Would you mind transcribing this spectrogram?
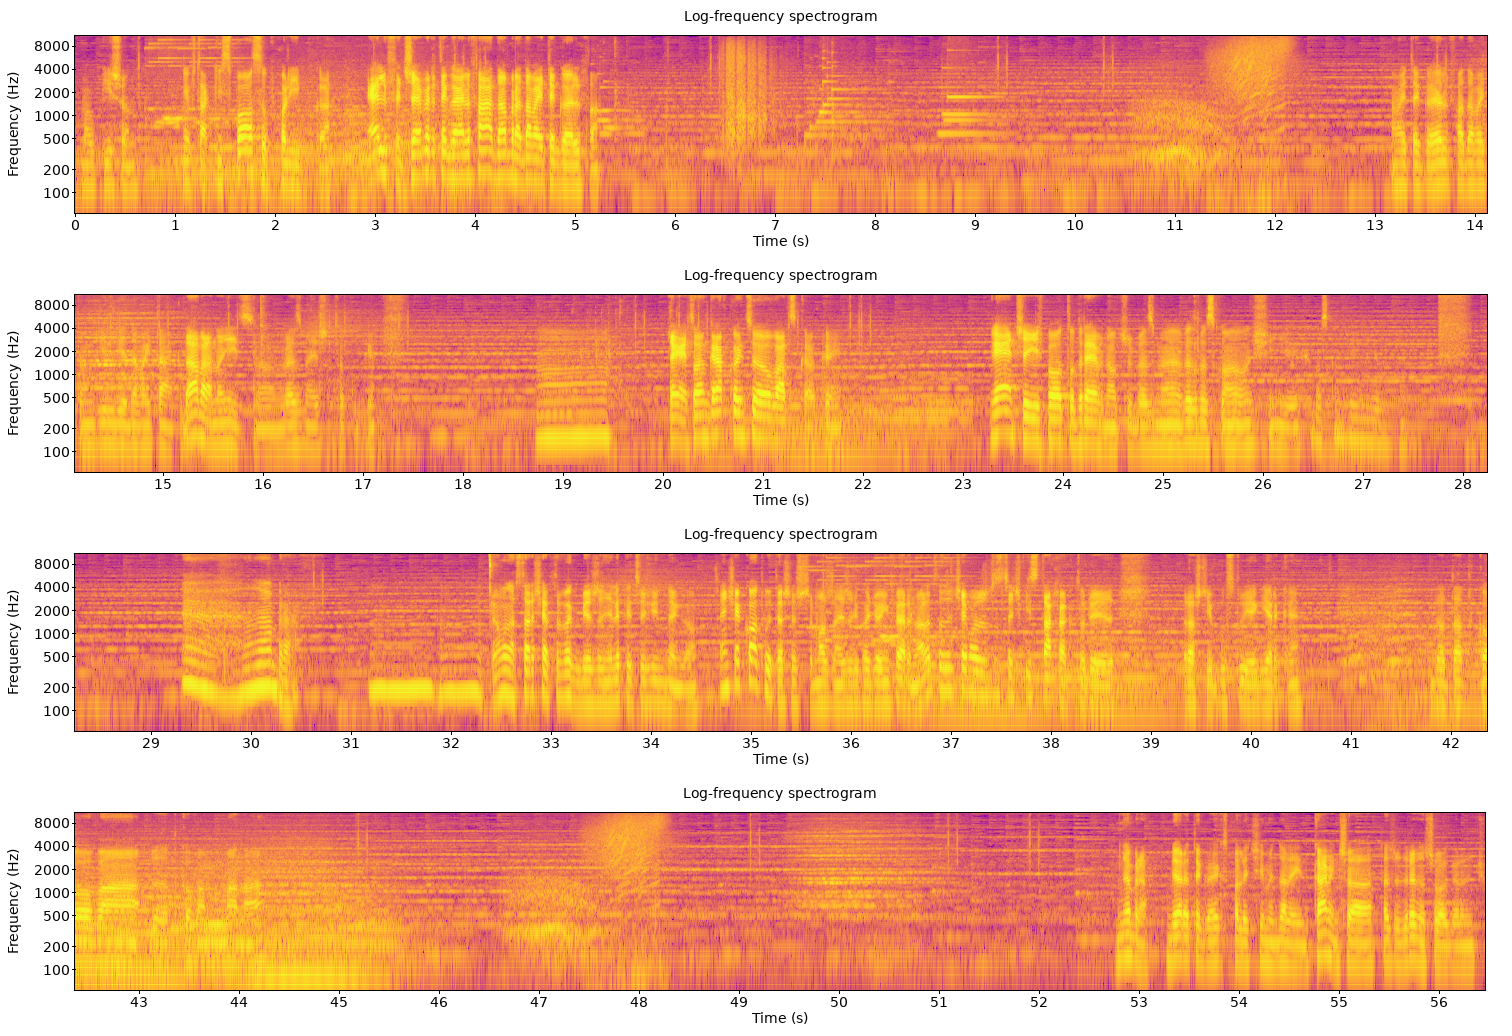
małpiszon. Nie w taki sposób, cholipka. Elfy, biorę tego elfa? Dobra, dawaj tego elfa. Dawaj tego elfa, dawaj tą gildię, dawaj tak. Dobra, no nic, no, wezmę jeszcze to kupię. Hmm. Czekaj, co on gra w końcu owacka, okej. Nie wiem, czy iść po to drewno, czy wezmę, wezmę skądś indziej. Chyba skądś indziej. No dobra. Mhm. Czemu na starcie artefakt bierze nie lepiej coś innego? W sensie kotły też jeszcze można, jeżeli chodzi o Inferno, ale zazwyczaj możesz dostać Fistacha, który strasznie boostuje gierkę. Dodatkowa, dodatkowa mana. Dobra, biorę tego expa, lecimy dalej. Kamień trzeba, znaczy drewno trzeba ogarnąć.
